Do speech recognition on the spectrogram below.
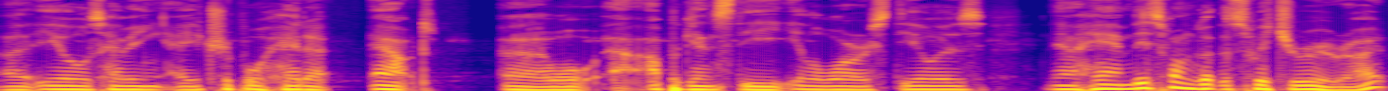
Uh, Eels having a triple header out, uh, well, up against the Illawarra Steelers. Now, Ham, this one got the switcheroo, right?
